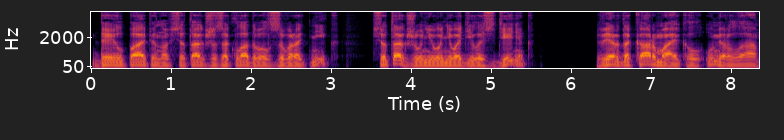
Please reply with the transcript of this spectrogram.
Дейл Папино все так же закладывал за воротник, все так же у него не водилось денег. Верда Кармайкл умерла.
